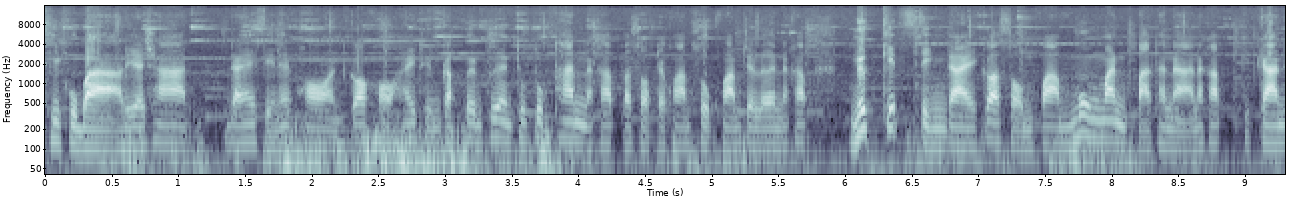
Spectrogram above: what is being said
ที่ครูบาอริยชาติได้ให้ศีลให้พร ก็ขอให้ถึงกับเพื่อนๆ ทุก ๆ ท่านนะครับ ประสบแต่ความสุขความเจริญนะครับ นึกคิดสิ่งใดก็สมความมุ่งมั่นปรารถนานะครับ กิจการใ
